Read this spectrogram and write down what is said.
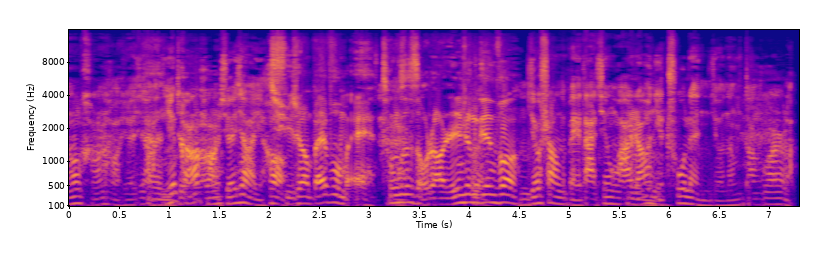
能考上好学校。嗯你考上好学校以后，娶上白富美，从此走上人生巅峰。你就上了北大清华，嗯然后你出来你就能当官了。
